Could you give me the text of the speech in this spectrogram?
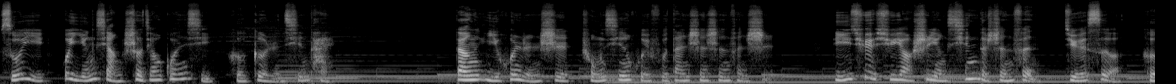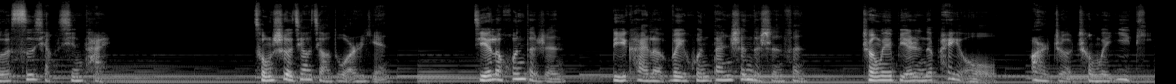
所以会影响社交关系和个人心态。当已婚人士重新恢复单身身份时，的确需要适应新的身份、角色和思想心态。从社交角度而言，结了婚的人离开了未婚单身的身份，成为别人的配偶，二者成为一体，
